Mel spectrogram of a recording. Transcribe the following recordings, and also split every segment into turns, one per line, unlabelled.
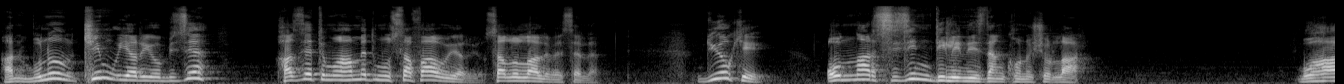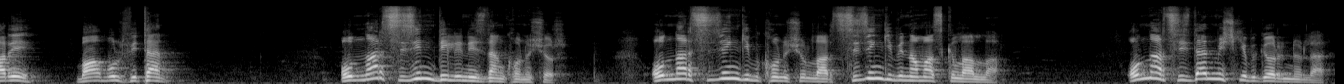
Hani bunu kim uyarıyor bize? Hazreti Muhammed Mustafa uyarıyor sallallahu aleyhi ve sellem. Diyor ki onlar sizin dilinizden konuşurlar. Buhari, Babul Fiten. Onlar sizin dilinizden konuşur. Onlar sizin gibi konuşurlar, sizin gibi namaz kılarlar. Onlar sizdenmiş gibi görünürler.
